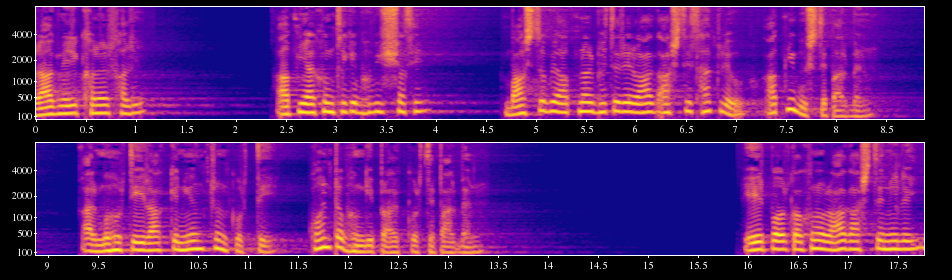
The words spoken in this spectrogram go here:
রাগ নিরীক্ষণের ফলে আপনি এখন থেকে ভবিষ্যতে বাস্তবে আপনার ভেতরে রাগ আসতে থাকলেও আপনি বুঝতে পারবেন আর মুহূর্তে এই রাগকে নিয়ন্ত্রণ করতে কোয়ান্টা ভঙ্গি প্রয়োগ করতে পারবেন। এরপর কখনো রাগ আসতে নিলেই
